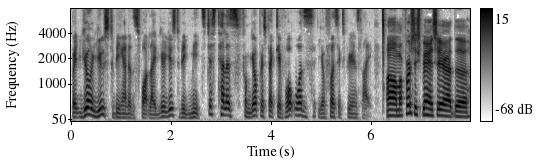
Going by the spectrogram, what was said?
but you're used to being under the spotlight. You're used to big meets. Just tell us from your perspective, what was your first experience like? Um, my first experience here at the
